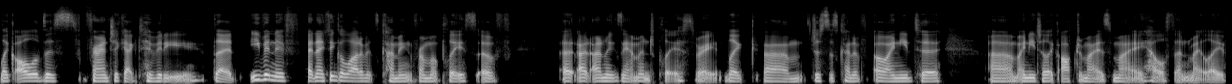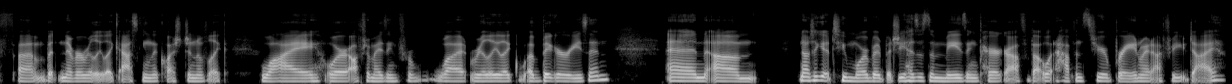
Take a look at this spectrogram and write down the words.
like all of this frantic activity that even if and I think a lot of it's coming from a place of a- an unexamined place, right? Like um just this kind of, oh, I need to um, I need to like optimize my health and my life, um, but never really like asking the question of like why or optimizing for what really like a bigger reason. And um, not to get too morbid, but she has this amazing paragraph about what happens to your brain right after you die.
